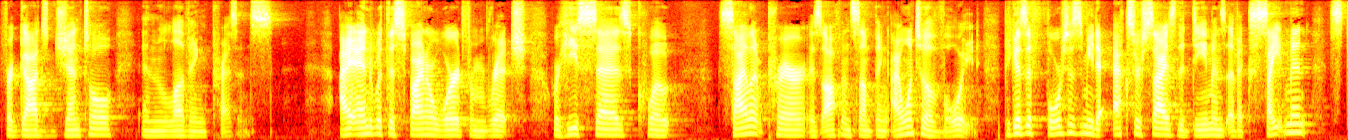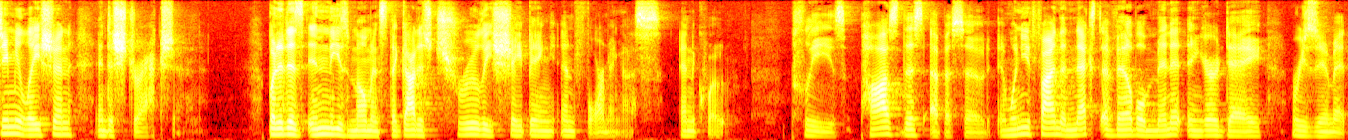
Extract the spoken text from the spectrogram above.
for God's gentle and loving presence. I end with this final word from Rich, where he says, quote, Silent prayer is often something I want to avoid because it forces me to exorcise the demons of excitement, stimulation, and distraction. But it is in these moments that God is truly shaping and forming us. End quote please pause this episode and when you find the next available minute in your day, resume it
